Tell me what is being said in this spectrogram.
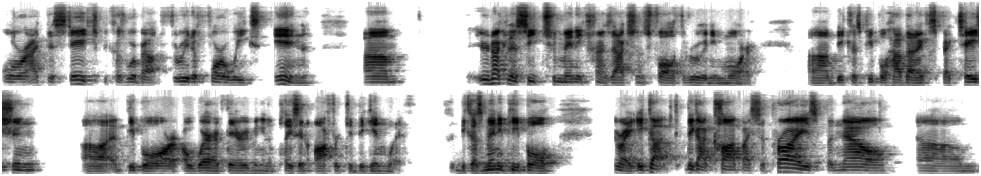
or at this stage, because we're about three to four weeks in, um, you're not going to see too many transactions fall through anymore um, because people have that expectation uh, and people are aware if they're even going to place an offer to begin with. Because many people, right, it got they got caught by surprise, but now um,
